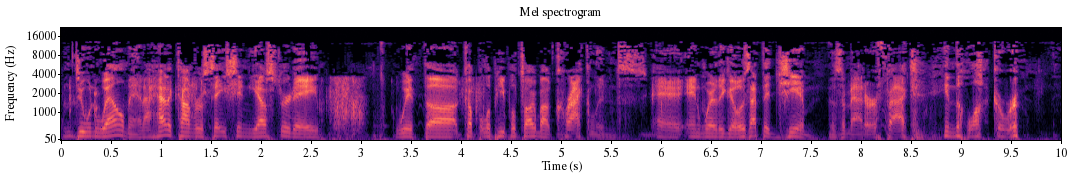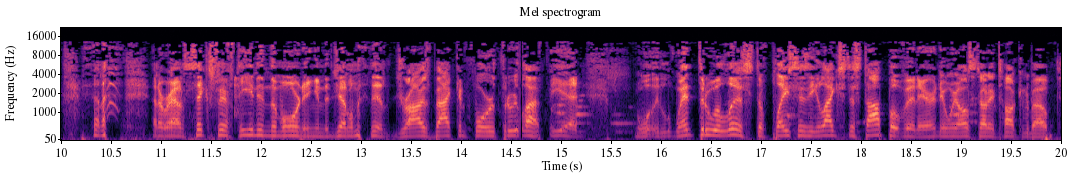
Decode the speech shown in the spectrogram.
I'm doing well, man. I had a conversation yesterday with uh, a couple of people talking about cracklins and, and where they go. Is at the gym, as a matter of fact, in the locker room. at around 6.15 in the morning and the gentleman that drives back and forth through Lafayette went through a list of places he likes to stop over there, and then we all started talking about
